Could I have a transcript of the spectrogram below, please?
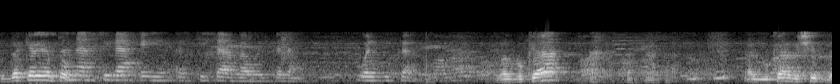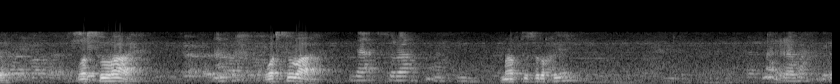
تتذكري أمتى؟ أنا سلاحي الكتابة والكلام. والبكاء. والبكاء؟ البكاء بشدة. والصراخ. والصراخ لا صراحة ما في. ما بتصرخي؟ مرة واحدة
